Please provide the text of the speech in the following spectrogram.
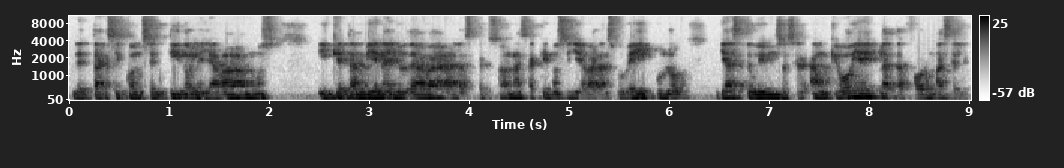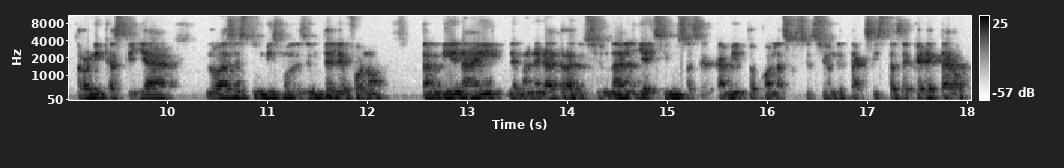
de taxi consentido, le llamábamos, y que también ayudaba a las personas a que no se llevaran su vehículo. Ya estuvimos hacer, aunque hoy hay plataformas electrónicas que ya lo haces tú mismo desde un teléfono, también hay de manera tradicional, ya hicimos acercamiento con la Asociación de Taxistas de Querétaro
